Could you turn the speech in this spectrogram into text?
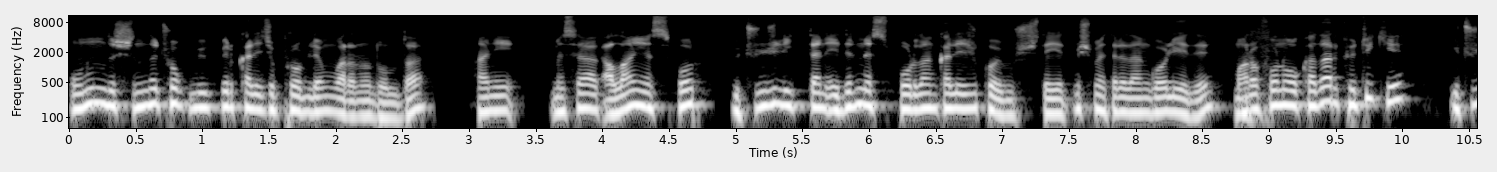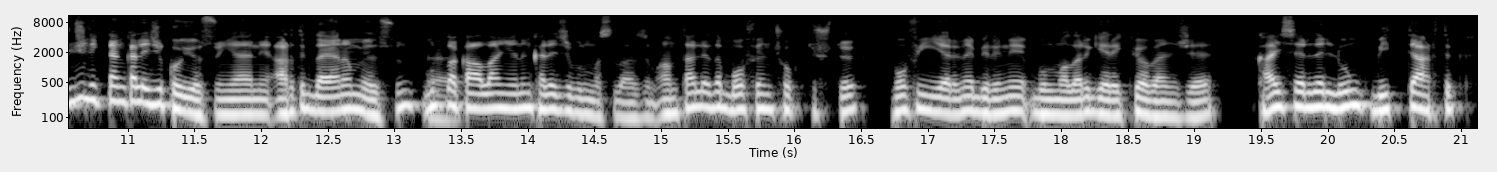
Onun dışında çok büyük bir kaleci problemi var Anadolu'da. Hani mesela Alanya Spor 3. ligden Edirne Spor'dan kaleci koymuş. İşte 70 metreden gol yedi. Marafonu o kadar kötü ki 3. ligden kaleci koyuyorsun yani artık dayanamıyorsun. Evet. Mutlaka Alanya'nın kaleci bulması lazım. Antalya'da Bofen çok düştü. Bofen yerine birini bulmaları gerekiyor bence. Kayseri'de Lung bitti artık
